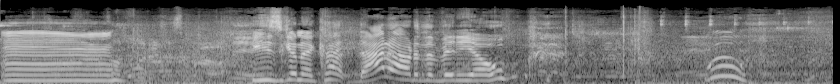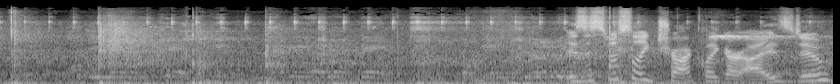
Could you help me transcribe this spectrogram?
Mm, he's gonna cut that out of the video. Woo. Is this supposed to like track like our eyes do?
